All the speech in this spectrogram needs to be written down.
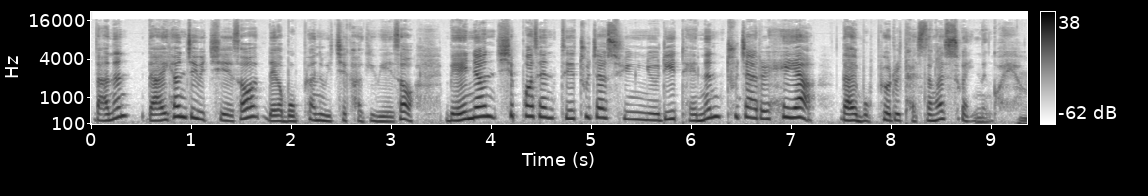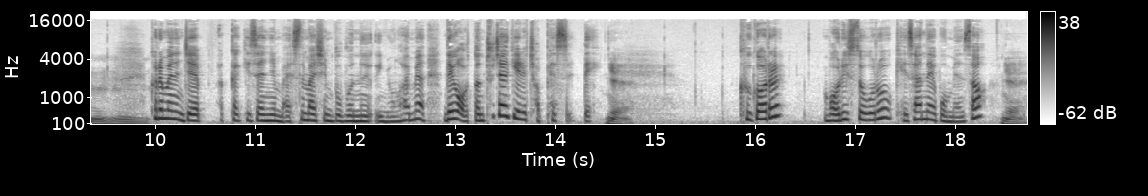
나는 나의 현재 위치에서 내가 목표하는 위치에 가기 위해서 매년 10%의 투자 수익률이 되는 투자를 해야 나의 목표를 달성할 수가 있는 거예요. 음, 음. 그러면 이제 아까 기자님 말씀하신 부분을 인용하면 내가 어떤 투자 기회를 접했을 때 예. 그거를 머릿속으로 계산해 보면서 예.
